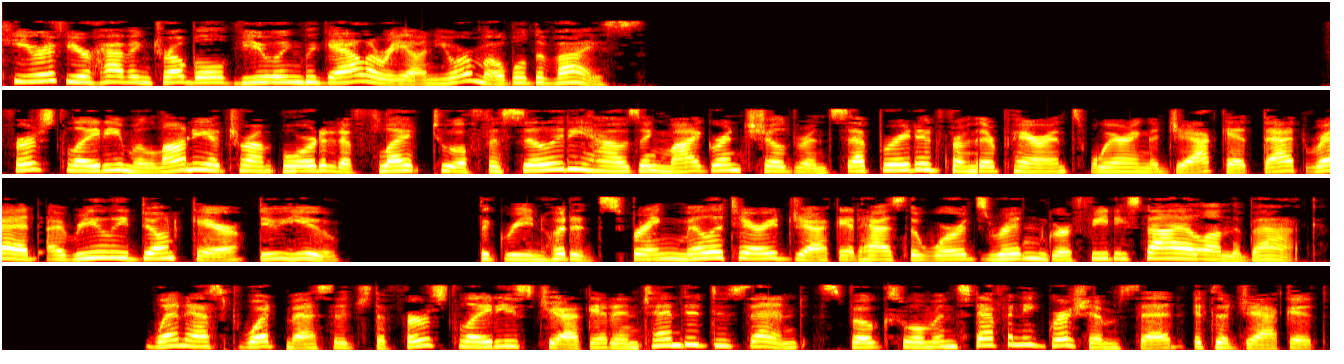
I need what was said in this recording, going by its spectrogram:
here if you're having trouble viewing the gallery on your mobile device. First Lady Melania Trump boarded a flight to a facility housing migrant children separated from their parents wearing a jacket that read, I really don't care, do you? The green hooded spring military jacket has the words written graffiti style on the back. When asked what message the First Lady's jacket intended to send, spokeswoman Stephanie Grisham said, It's a jacket.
